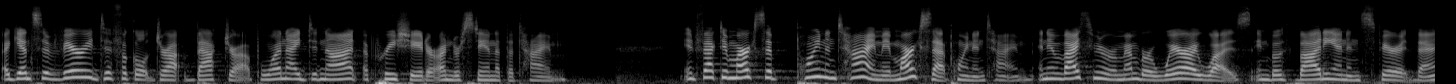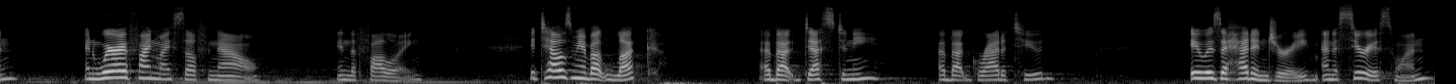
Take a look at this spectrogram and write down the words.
against a very difficult drop, backdrop, one I did not appreciate or understand at the time. In fact, it marks a point in time, it marks that point in time, and invites me to remember where I was in both body and in spirit then, and where I find myself now in the following. It tells me about luck, about destiny, about gratitude. It was a head injury and a serious one.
